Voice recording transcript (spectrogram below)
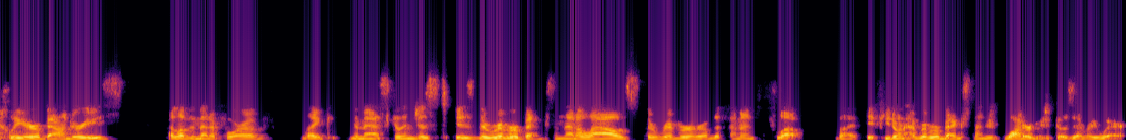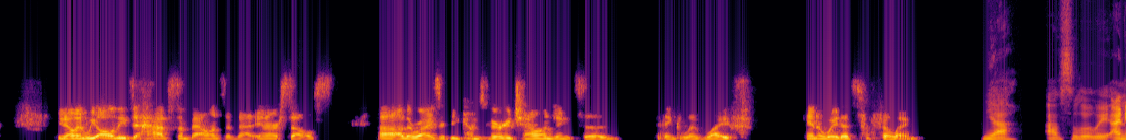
clear boundaries. I love the metaphor of like the masculine just is the riverbanks and that allows the river of the feminine to flow. But if you don't have riverbanks, then just water just goes everywhere, you know, and we all need to have some balance of that in ourselves. Uh, otherwise it becomes very challenging to, I think, live life in a way that's fulfilling. Yeah, absolutely. And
